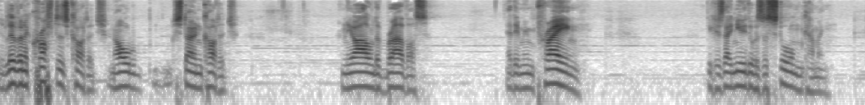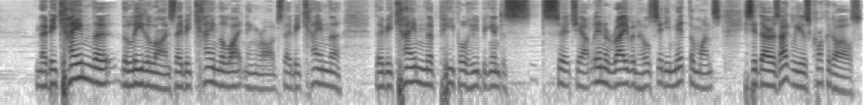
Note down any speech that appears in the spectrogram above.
who live in a crofter's cottage, an old stone cottage in the island of Barvas. And they've been praying because they knew there was a storm coming. And they became the, the leader lines, they became the lightning rods, they became the, they became the people who began to search out. Leonard Ravenhill said he met them once. He said they were as ugly as crocodiles.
